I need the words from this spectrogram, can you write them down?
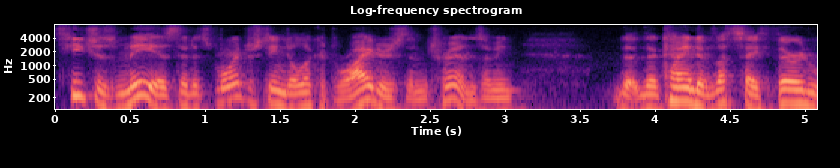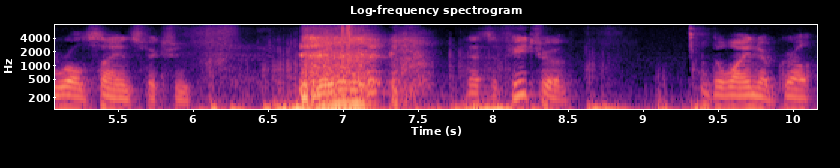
teaches me is that it's more interesting to look at writers than trends. I mean, the, the kind of, let's say, third world science fiction that's a feature of The Wind Up Girl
